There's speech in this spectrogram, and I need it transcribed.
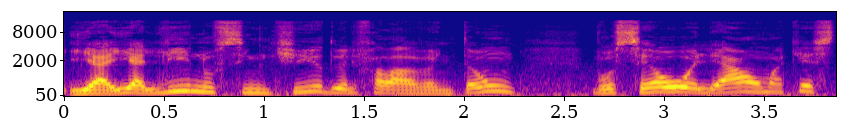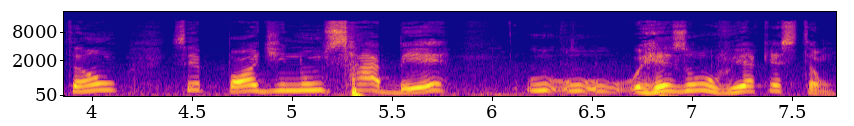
E aí ali no sentido ele falava, então você ao olhar uma questão, você pode não saber o, o, resolver a questão.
